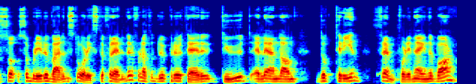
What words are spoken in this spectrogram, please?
så, så, blir du verdens dårligste forelder fordi at du prioriterer Gud eller en eller annen doktrin fremfor dine egne barn.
